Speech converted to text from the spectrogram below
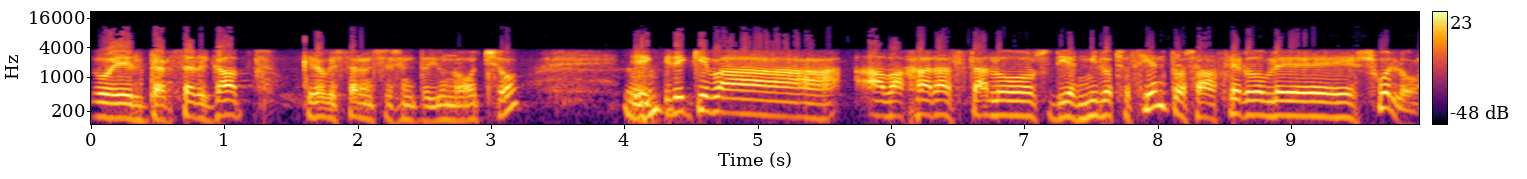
el tercer gap, creo que está en el 61.8, eh, Ujú. cree que va a bajar hasta los 10.800 a hacer doble suelo.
